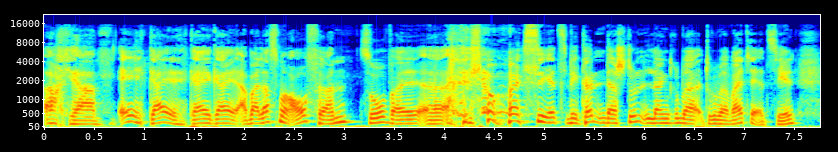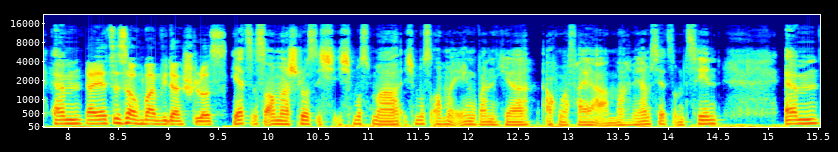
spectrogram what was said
Ach ja, ey, geil, geil, geil. Aber lass mal aufhören, so, weil, äh, so, weißt du jetzt, wir könnten da stundenlang drüber, drüber weitererzählen. Ähm, Ja, jetzt ist auch mal wieder Schluss. Jetzt ist auch mal Schluss. Ich, ich muss mal, ich muss auch mal irgendwann hier auch mal Feierabend machen. Wir haben es jetzt um 10. Ähm,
